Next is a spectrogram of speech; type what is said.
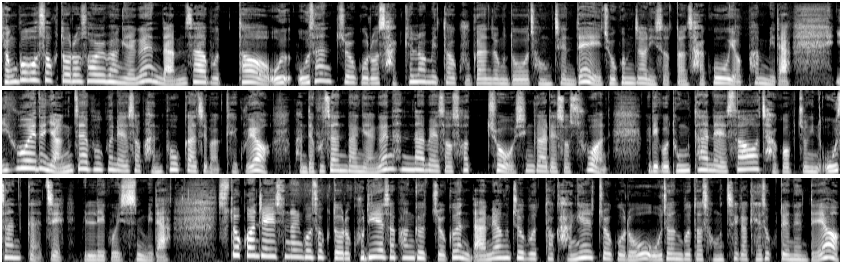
경부고속도로 서울 서울 방향은 남사부터 오, 산 쪽으로 4km 구간 정도 정체인데 조금 전 있었던 사고 여파입니다. 이후에는 양재 부근에서 반포까지 막히고요. 반대 부산 방향은 한남에서 서초, 신갈에서 수원, 그리고 동탄에서 작업 중인 오산까지 밀리고 있습니다. 수도권 제2순환고속도로 구리에서 판교 쪽은 남양주부터 강일 쪽으로 오전부터 정체가 계속되는데요.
